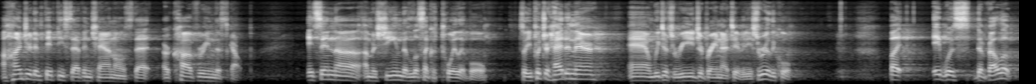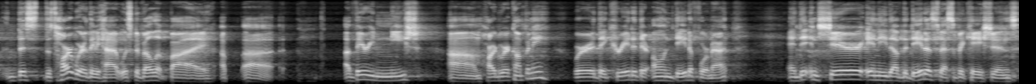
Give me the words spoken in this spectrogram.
157 channels that are covering the scalp. It's in a, a machine that looks like a toilet bowl. So you put your head in there and we just read your brain activity. It's really cool. But it was developed, this, this hardware that we had was developed by a, uh, a very niche um, hardware company where they created their own data format and didn't share any of the data specifications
